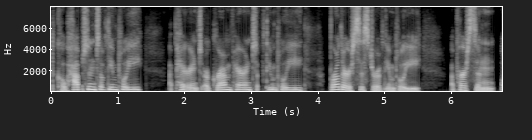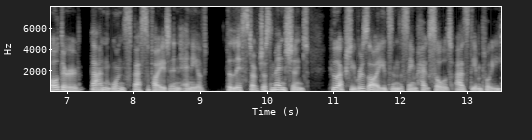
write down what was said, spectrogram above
the cohabitant of the employee, a parent or grandparent of the employee, brother or sister of the employee, a person other than one specified in any of the list I've just mentioned who actually resides in the same household as the employee.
